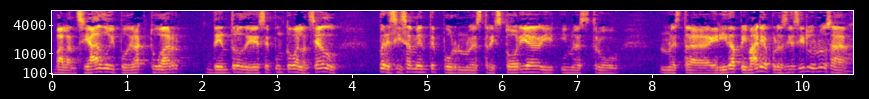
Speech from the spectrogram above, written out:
balanceado y poder actuar dentro de ese punto balanceado, precisamente por nuestra historia y, nuestro nuestra herida primaria, por así decirlo, ¿no? O sea,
